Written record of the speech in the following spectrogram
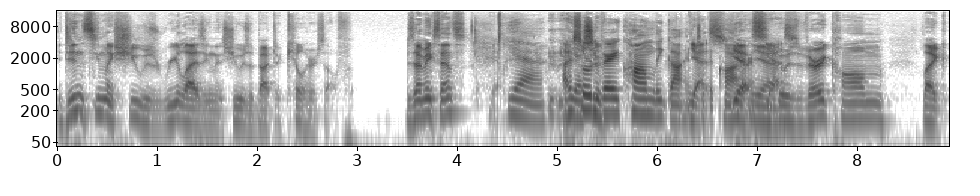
It didn't seem like she was realizing that she was about to kill herself. Does that make sense? Yeah. I yeah, sort she of- very calmly got into the car. Yes. Yes. It was very calm. Like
